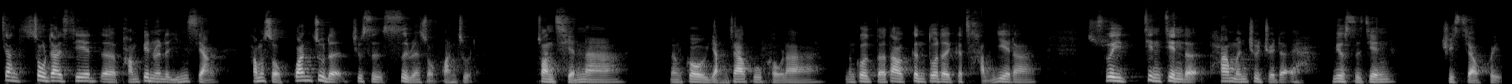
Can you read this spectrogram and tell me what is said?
这样受到一些的旁边人的影响，他们所关注的就是世人所关注的，赚钱啦，能够养家糊口啦，能够得到更多的一个产业啦。所以渐渐的，他们就觉得，哎呀，没有时间去教会。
